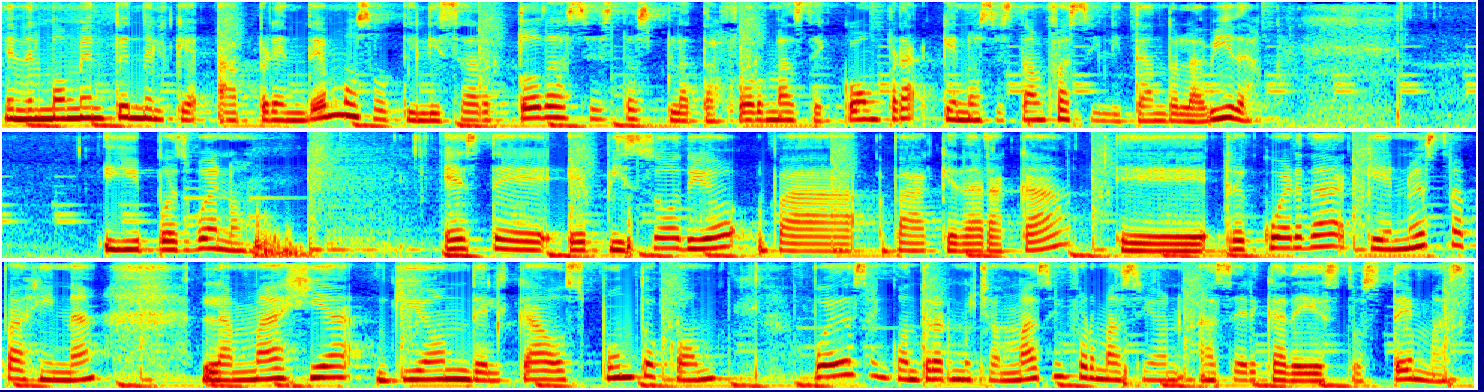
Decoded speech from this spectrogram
en el momento en el que aprendemos a utilizar todas estas plataformas de compra que nos están facilitando la vida. Y pues bueno, este episodio va, a quedar acá. Eh, recuerda que en nuestra página, la magia-delcaos.com, puedes encontrar mucha más información acerca de estos temas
